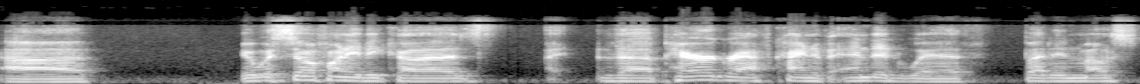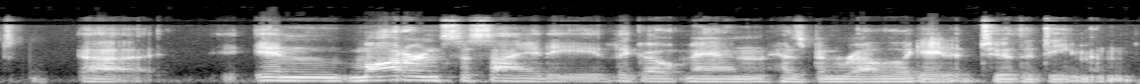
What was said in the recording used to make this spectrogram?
uh, it was so funny because the paragraph kind of ended with but in most uh, in modern society the goat man has been relegated to the demon.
